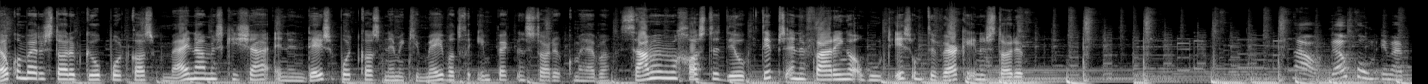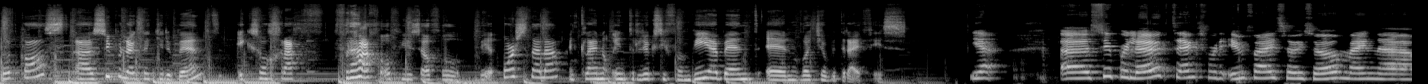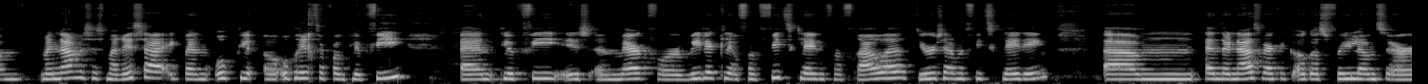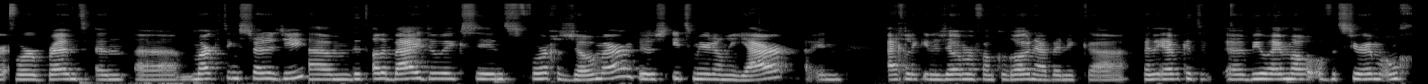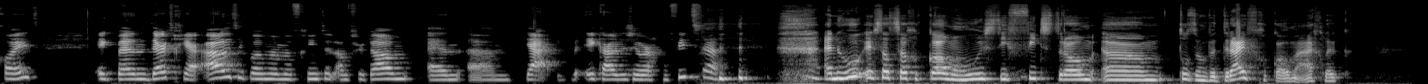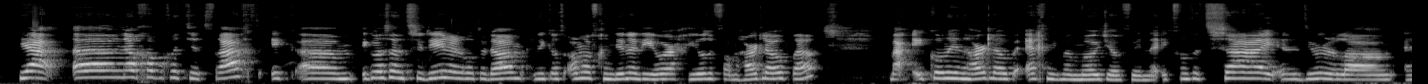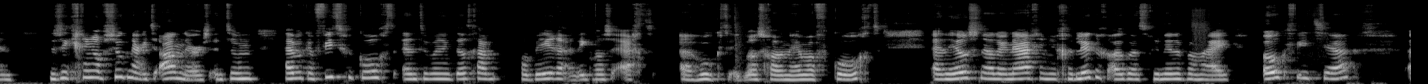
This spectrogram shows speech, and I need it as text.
Welkom bij de Startup Girl podcast. Mijn naam is Kisha en in deze podcast neem ik je mee wat voor impact een start-up kan hebben. Samen met mijn gasten deel ik tips en ervaringen op hoe het is om te werken in een start-up. Nou, welkom in mijn podcast. Uh, superleuk dat je er bent. Ik zou graag vragen of je jezelf wil voorstellen. Een kleine introductie van wie jij bent en wat jouw bedrijf is. Ja, uh, superleuk. Thanks voor de invite sowieso. Mijn, uh, mijn naam is dus Marissa. Ik ben op, uh, oprichter van Club V. En Club V is een merk voor, voor fietskleding voor vrouwen. Duurzame fietskleding. Um, en daarnaast werk ik ook als freelancer voor brand en uh, marketing strategy. Um, dit allebei doe ik sinds vorige zomer, dus iets meer dan een jaar. In eigenlijk in de zomer van corona ben ik, uh, ben, heb ik het uh, wiel helemaal of het stuur helemaal omgegooid. Ik ben 30 jaar oud. Ik woon met mijn vriend in Amsterdam. En um, ja, ik, ik, hou dus heel erg van fietsen. en hoe is dat zo gekomen? Hoe is die fietsstroom um, tot een bedrijf gekomen eigenlijk? Ja, uh, nou grappig dat je het vraagt. Ik, um, ik was aan het studeren in Rotterdam en ik had allemaal vriendinnen die heel erg hielden van hardlopen. Maar ik kon in hardlopen echt niet mijn mojo vinden. Ik vond het saai en het duurde lang. En, dus ik ging op zoek naar iets anders. En toen heb ik een fiets gekocht en toen ben ik dat gaan proberen. En ik was echt uh, hooked. Ik was gewoon helemaal verkocht. En heel snel daarna gingen gelukkig ook wat vriendinnen van mij ook fietsen.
